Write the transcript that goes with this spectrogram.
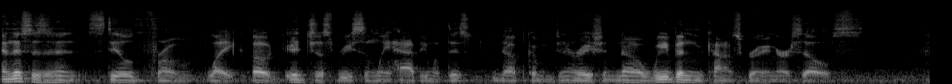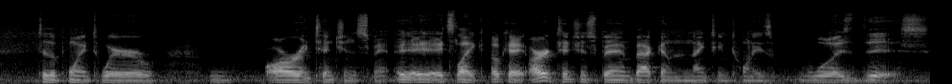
and this isn't instilled from like, oh, it just recently happened with this upcoming generation. No, we've been kind of screwing ourselves to the point where our attention span it, it- it's like okay our attention span back in the 1920s was this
